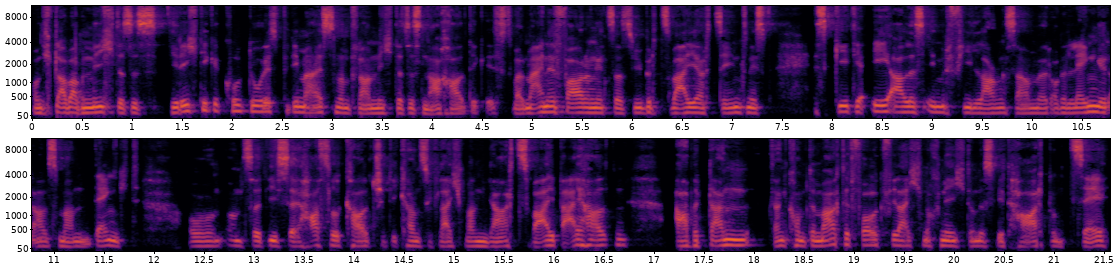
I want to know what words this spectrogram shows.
Und ich glaube aber nicht, dass es die richtige Kultur ist für die meisten und vor allem nicht, dass es nachhaltig ist. Weil meine Erfahrung jetzt aus über zwei Jahrzehnten ist, es geht ja eh alles immer viel langsamer oder länger, als man denkt. Und, und so diese Hustle Culture, die kannst du vielleicht mal ein Jahr, zwei beibehalten. Aber dann, dann kommt der Markterfolg vielleicht noch nicht und es wird hart und zäh.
